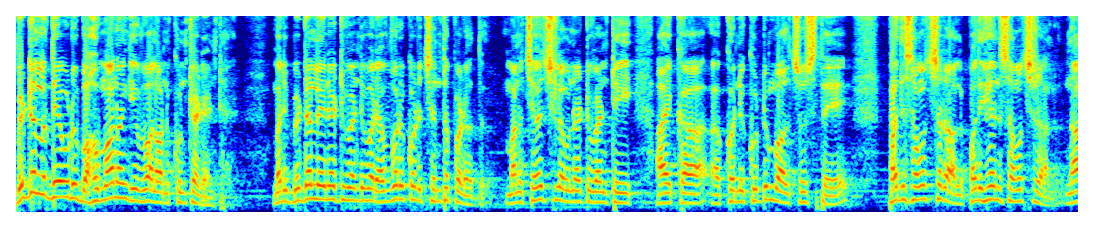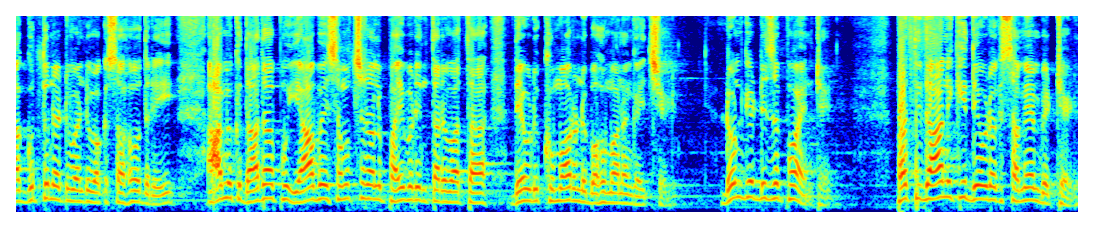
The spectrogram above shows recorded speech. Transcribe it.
బిడ్డలు దేవుడు బహుమానంగా ఇవ్వాలనుకుంటాడంట. మరి బిడ్డలు లేనటువంటి వారు ఎవ్వరు కూడా చింతపడద్దు. మన చర్చిలో ఉన్నటువంటి ఆ యొక్క కొన్ని కుటుంబాలు చూస్తే పది సంవత్సరాలు పదిహేను సంవత్సరాలు నాకు గుర్తున్నటువంటి ఒక సహోదరి ఆమెకు దాదాపు యాభై సంవత్సరాలు పైబడిన తర్వాత దేవుడు కుమారుని బహుమానంగా ఇచ్చాడు. డోంట్ గెట్ డిసప్పాయింటెడ్ ప్రతిదానికి దేవుడు ఒక సమయం పెట్టాడు.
